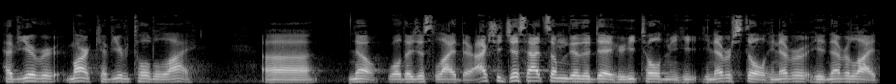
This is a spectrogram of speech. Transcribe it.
have you ever, Mark, have you ever told a lie? Uh, no. Well, they just lied there. I actually just had someone the other day who he told me he, he never stole. He never, he never lied.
